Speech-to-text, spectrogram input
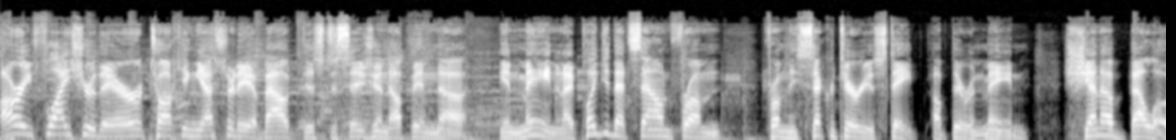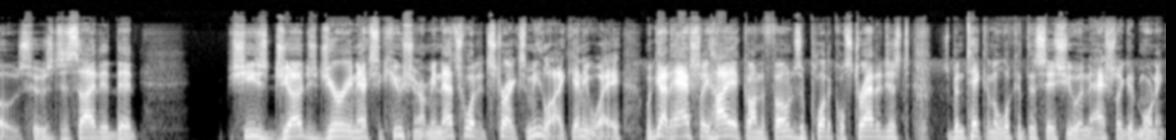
Ari Fleischer there talking yesterday about this decision up in uh, in Maine, and I played you that sound from from the Secretary of State up there in Maine, Shenna Bellows, who's decided that she's judge, jury, and executioner. I mean, that's what it strikes me like. Anyway, we got Ashley Hayek on the phone, who's a political strategist who's been taking a look at this issue. And Ashley, good morning.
